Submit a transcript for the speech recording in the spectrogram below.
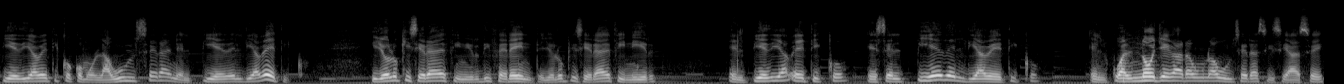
pie diabético como la úlcera en el pie del diabético. Y yo lo quisiera definir diferente, yo lo quisiera definir, el pie diabético es el pie del diabético, el cual no llegará a una úlcera si se hace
